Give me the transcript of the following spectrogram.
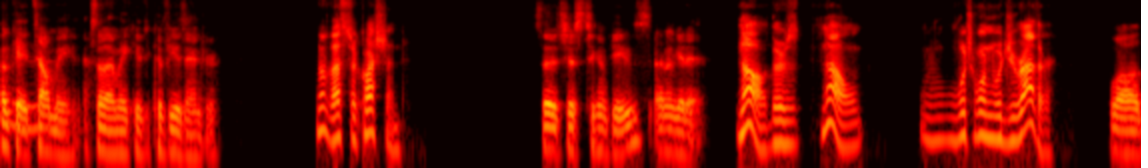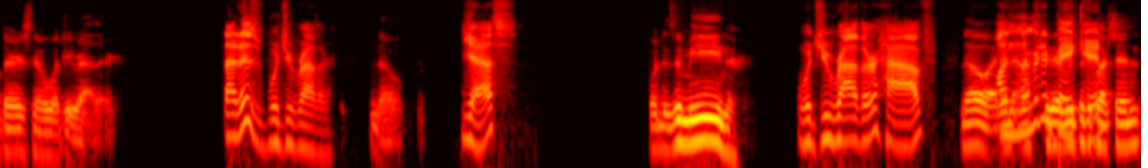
Okay, Mm. tell me so that make it confuse Andrew. No, that's the question. So it's just to confuse. I don't get it. No, there's no. Which one would you rather? Well, there's no would you rather. That is would you rather. No. Yes. What does it mean? Would you rather have No, Unlimited ask you to repeat the bacon. question.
